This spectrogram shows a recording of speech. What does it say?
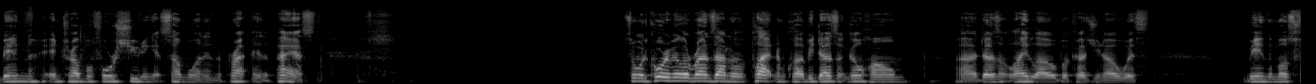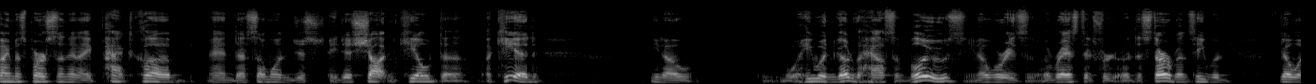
been in trouble for shooting at someone in the in the past. So when Corey Miller runs out of the Platinum Club, he doesn't go home uh, doesn't lay low because you know with being the most famous person in a packed club and uh, someone just he just shot and killed a kid you know he wouldn't go to the house of blues you know where he's arrested for a disturbance he would go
